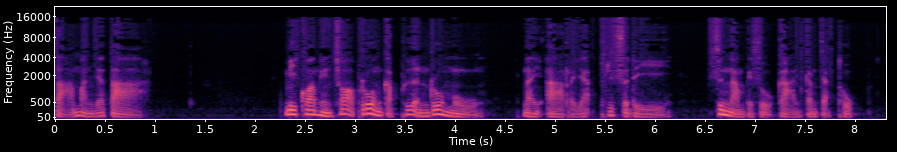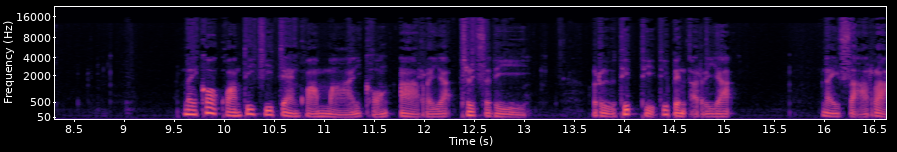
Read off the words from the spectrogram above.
สามัญญาตา มีความเห็นชอบร่วมกับเพื่อนร่วมหมู่ในอารยะทฤษฎีซึ่งนำไปสู่การกำจัดทุกข์ ในข้อความที่ชี้แจงความหมายของอารยทฤษฎี หรือทิฏฐิที่เป็นอริยะ ในสารา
